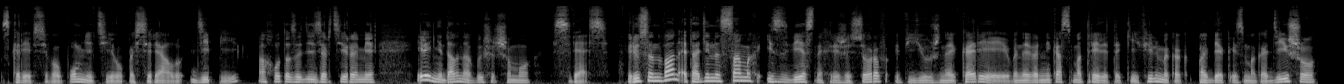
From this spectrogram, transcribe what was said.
скорее всего, помните его по сериалу «ДП. Охота за дезертирами» или недавно вышедшему «Связь». Рюсен Ван — это один из самых известных режиссеров в Южной Корее. Вы наверняка смотрели такие фильмы, как «Побег из Магадишу»,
